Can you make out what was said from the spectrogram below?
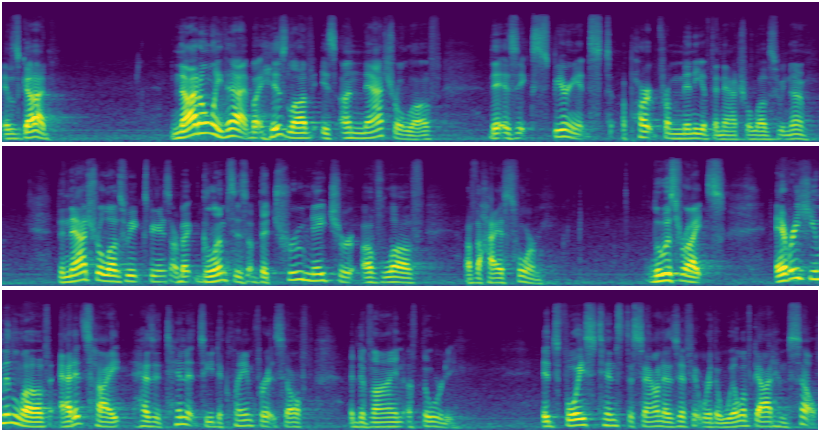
It was God. Not only that, but his love is unnatural love that is experienced apart from many of the natural loves we know. The natural loves we experience are but glimpses of the true nature of love of the highest form. Lewis writes Every human love at its height has a tendency to claim for itself a divine authority. Its voice tends to sound as if it were the will of God Himself.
